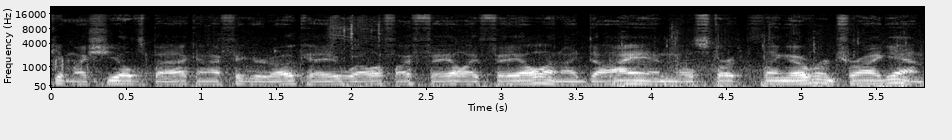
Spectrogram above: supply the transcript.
get my shields back, and I figured, okay, well, if I fail, I fail, and I die, and we'll start the thing over and try again.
